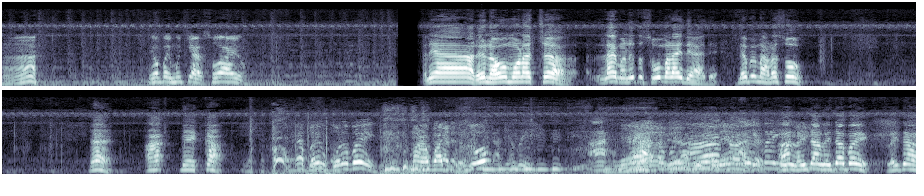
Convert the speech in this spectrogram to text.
હા. જો ભાઈ હું ચારસો આવ્યો અલે અરે નવો મોણા છે. લાય મને તો સો મળાઈ દે આ દે લે ભાઈ મારો સો દે આ બે એકા એ ભાઈ ઊભો ભાઈ. મારા બાજુ જો. હા લઈ જા લઈ જા ભાઈ લઈ જા.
